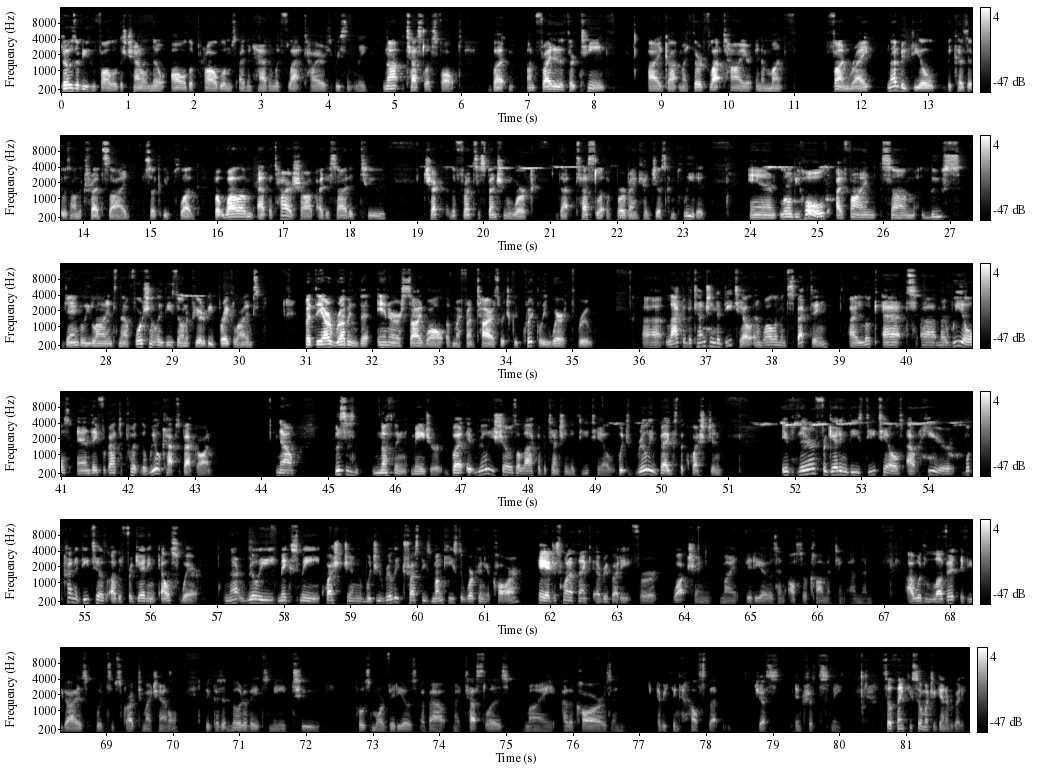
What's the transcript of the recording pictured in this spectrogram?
Those of you who follow this channel know all the problems I've been having with flat tires recently. Not Tesla's fault, but on Friday the 13th, I got my third flat tire in a month. Fun, right? Not a big deal because it was on the tread side, so it could be plugged. But while I'm at the tire shop, I decided to check the front suspension work that Tesla of Burbank had just completed. And lo and behold, I find some loose, dangly lines. Now, fortunately, these don't appear to be brake lines, but they are rubbing the inner sidewall of my front tires, which could quickly wear through. Uh, lack of attention to detail, and while I'm inspecting, I look at uh, my wheels and they forgot to put the wheel caps back on. Now, this is nothing major, but it really shows a lack of attention to detail, which really begs the question if they're forgetting these details out here, what kind of details are they forgetting elsewhere? And that really makes me question would you really trust these monkeys to work in your car? Hey, I just want to thank everybody for watching my videos and also commenting on them. I would love it if you guys would subscribe to my channel because it motivates me to post more videos about my Teslas, my other cars, and everything else that just interests me. So thank you so much again, everybody.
